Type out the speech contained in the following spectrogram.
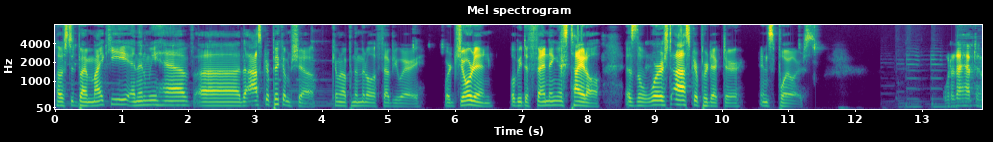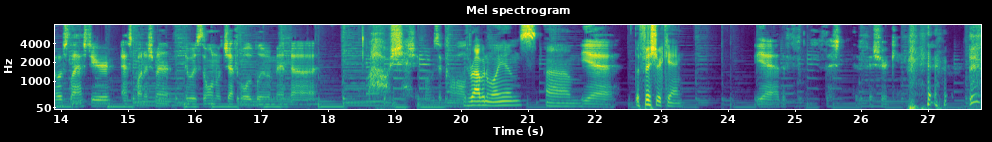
hosted by Mikey, and then we have uh, the Oscar Pick'em show coming up in the middle of February, where Jordan will be defending his title as the worst Oscar predictor in spoilers. What did I have to host last year as punishment? It was the one with Jeff Goldblum and uh, Oh shit! shit, what was it With called? Robin Williams, um, Yeah, the Fisher King. yeah, the the, the Fisher King.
